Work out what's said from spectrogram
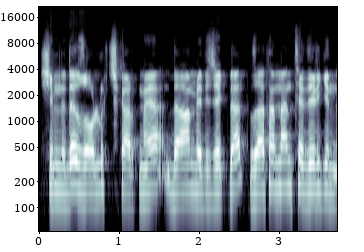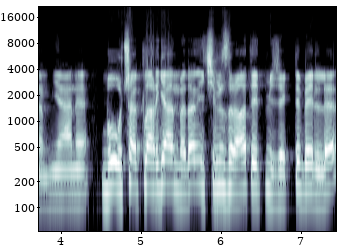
Şimdi de zorluk çıkartmaya devam edecekler. Zaten ben tedirgindim. Yani bu uçaklar gelmeden içimiz rahat etmeyecekti belli.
